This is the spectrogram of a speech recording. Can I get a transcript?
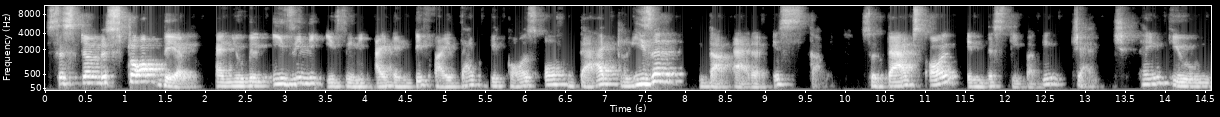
System will stop there and you will easily, easily identify that because of that reason, the error is coming. So that's all in this debugging challenge. Thank you.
